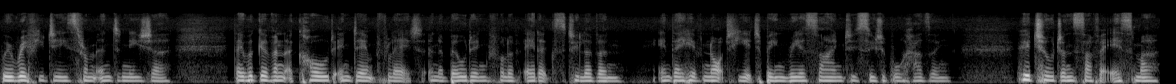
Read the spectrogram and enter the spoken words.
were refugees from Indonesia. They were given a cold and damp flat in a building full of addicts to live in, and they have not yet been reassigned to suitable housing. Her children suffer asthma,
